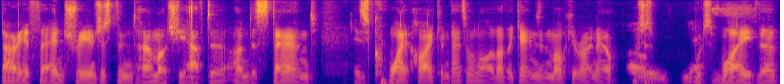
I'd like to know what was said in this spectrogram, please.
barrier for entry and just in how much you have to understand is quite high compared to a lot of other games in the market right now, which is Oh, which is why the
